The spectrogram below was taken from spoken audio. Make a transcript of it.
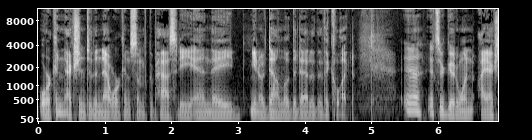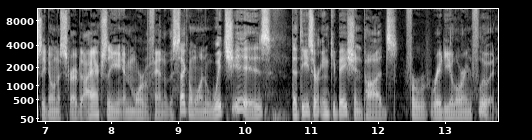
or connection to the network in some capacity, and they you know download the data that they collect. Eh, it's a good one. I actually don't ascribe to. I actually am more of a fan of the second one, which is that these are incubation pods for Radiolarian fluid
